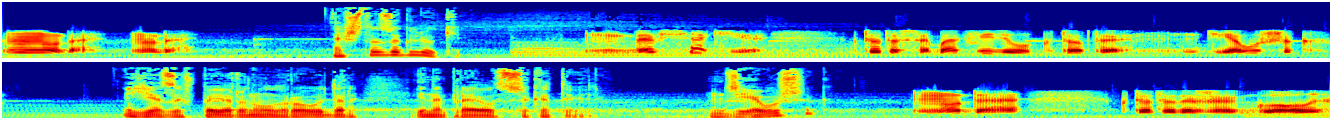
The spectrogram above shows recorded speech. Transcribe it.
«Ну да, ну да». «А что за глюки?» «Да всякие. Кто-то собак видел, кто-то девушек». Язов повернул роудер и направился к отелю. «Девушек?» «Ну да, кто-то даже голых».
